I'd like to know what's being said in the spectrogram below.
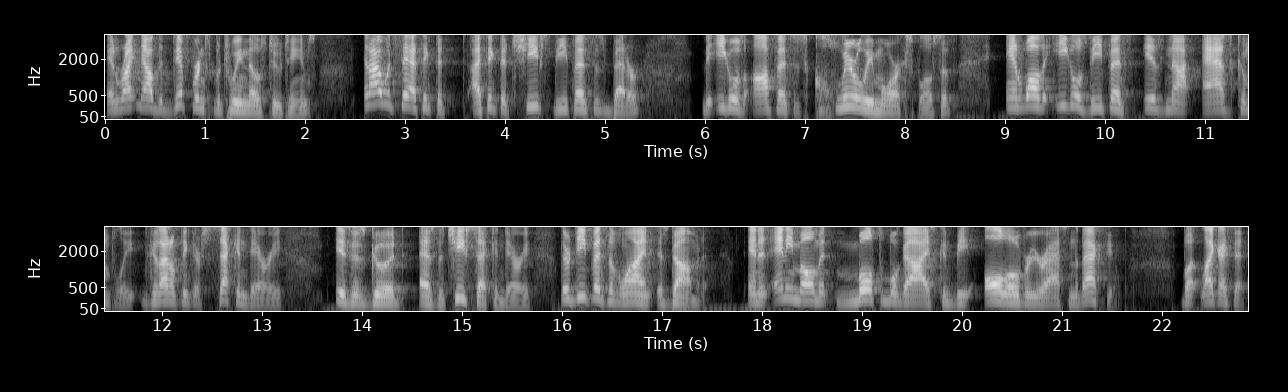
And right now, the difference between those two teams, and I would say I think that I think the Chiefs' defense is better. The Eagles' offense is clearly more explosive. And while the Eagles' defense is not as complete, because I don't think their secondary is as good as the Chiefs' secondary, their defensive line is dominant. And at any moment, multiple guys can be all over your ass in the backfield. But like I said,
